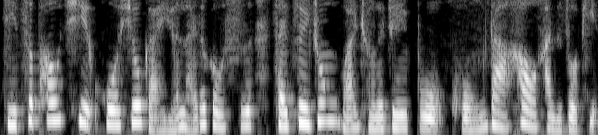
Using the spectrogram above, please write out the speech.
几次抛弃或修改原来的构思，才最终完成了这部宏大浩瀚的作品。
